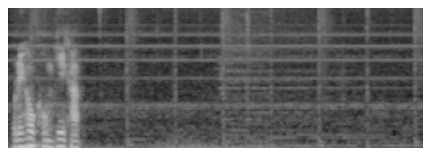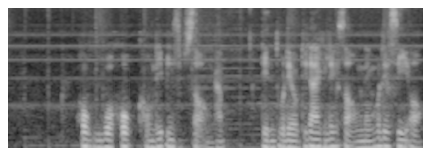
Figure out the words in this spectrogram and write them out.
บวกด้วย6คงที่ครับ 6 บวก 6 คงที่เป็น 12 ครับ ดินตัวเดียวที่ได้คือเลข2ในงวดที่4ออก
